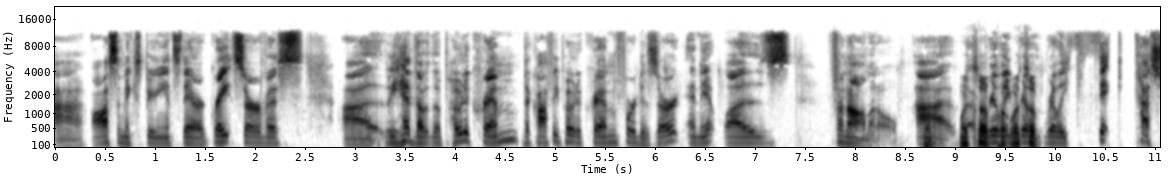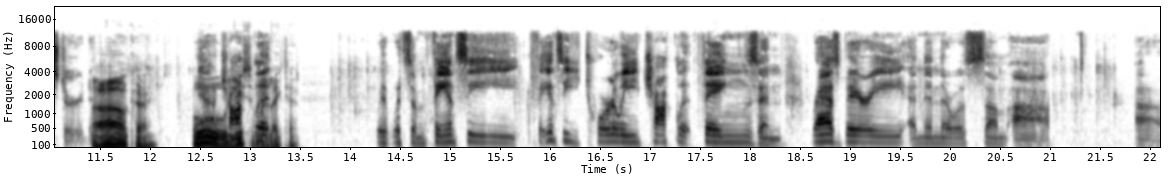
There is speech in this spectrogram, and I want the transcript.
Uh, awesome experience there. Great service. Uh, we had the the pot de creme, the coffee pot de creme for dessert, and it was phenomenal. Uh, what's a up- really, what's really, up- really thick custard Oh, okay. Ooh, Yeah, Lisa chocolate. like that. with, with some fancy, fancy twirly chocolate things and raspberry, and then there was some uh, uh,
